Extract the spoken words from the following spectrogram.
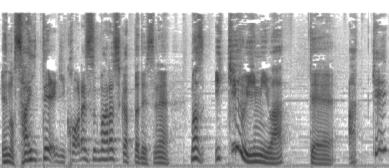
への最定義、これ素晴らしかったですね。まず、生きる意味はって、あ、結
